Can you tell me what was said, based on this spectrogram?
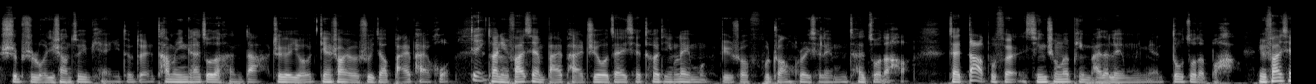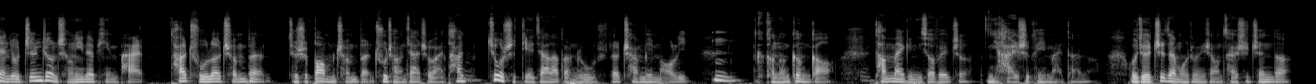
是不是逻辑上最便宜，对不对？他们应该做的很大。这个有电商有个术语叫白牌货，对。但你发现白牌只有在一些特定类目，比如说服装或者一些类目才做得好，在大部分形成了品牌的类目里面都做得不好。你发现就真正成立的品牌，它除了成本就是 BOM 成本出厂价之外，它就是叠加了百分之五十的产品毛利，嗯，可能更高。它卖给你消费者，你还是可以买单的。我觉得这在某种意义上才是真的，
